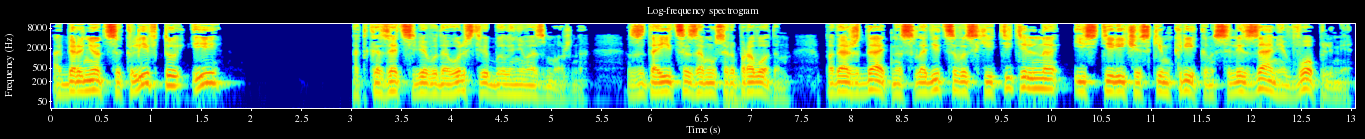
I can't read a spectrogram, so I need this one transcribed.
обернется к лифту и... Отказать себе в удовольствии было невозможно затаиться за мусоропроводом, подождать, насладиться восхитительно истерическим криком, слезами, воплями.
